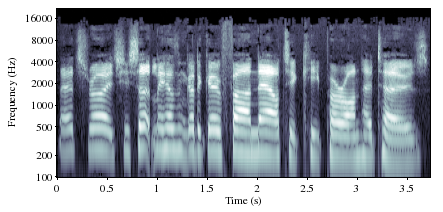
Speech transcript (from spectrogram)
that's right. She certainly hasn't got to go far now to keep her on her toes.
